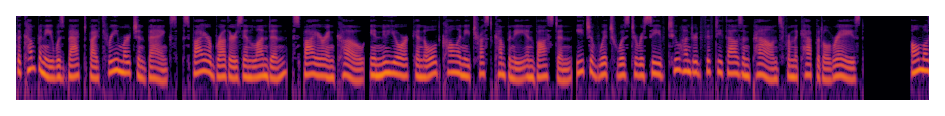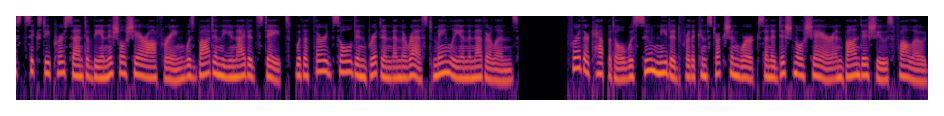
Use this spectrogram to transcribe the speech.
The company was backed by three merchant banks, Speyer Brothers in London, Speyer & Co., in New York and Old Colony Trust Company in Boston, each of which was to receive £250,000 from the capital raised. Almost 60% of the initial share offering was bought in the United States, with a third sold in Britain and the rest mainly in the Netherlands. Further capital was soon needed for the construction works and additional share and bond issues followed.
